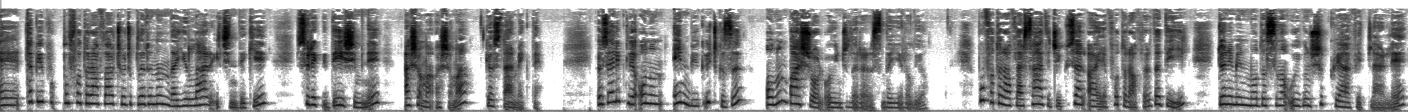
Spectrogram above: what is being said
E, tabii bu, bu fotoğraflar çocuklarının da yıllar içindeki sürekli değişimini aşama aşama göstermekte. Özellikle onun en büyük üç kızı onun başrol oyuncuları arasında yer alıyor. Bu fotoğraflar sadece güzel aile fotoğrafları da değil, dönemin modasına uygun şık kıyafetlerle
